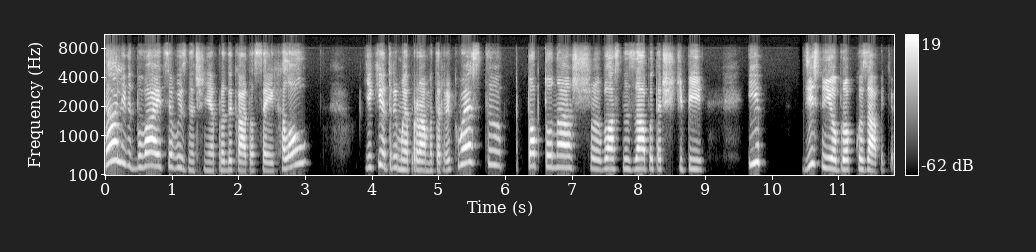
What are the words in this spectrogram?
Далі відбувається визначення предиката say hello, який отримує параметр request, тобто наш е, власне запит HTTP, і здійснює обробку запитів.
